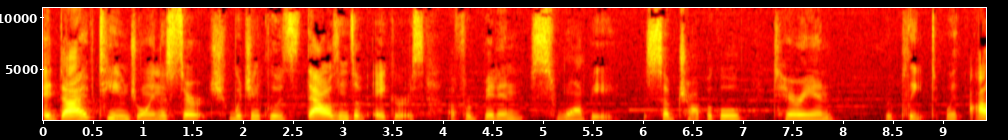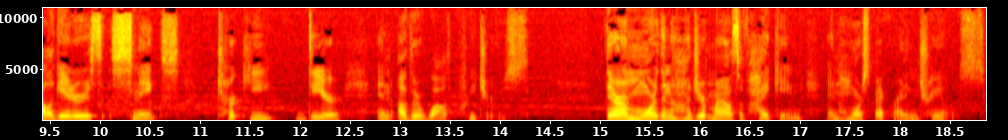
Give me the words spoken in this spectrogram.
A dive team joined the search, which includes thousands of acres of forbidden, swampy, subtropical terrain replete with alligators, snakes, turkey, deer, and other wild creatures. There are more than 100 miles of hiking and horseback riding trails.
